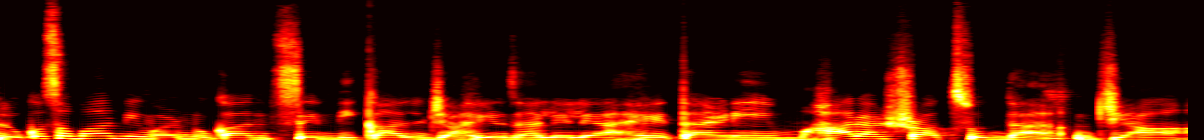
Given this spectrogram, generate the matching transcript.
लोकसभा निवडणुकांचे निकाल जाहीर झालेले आहेत आणि महाराष्ट्रात सुद्धा ज्या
